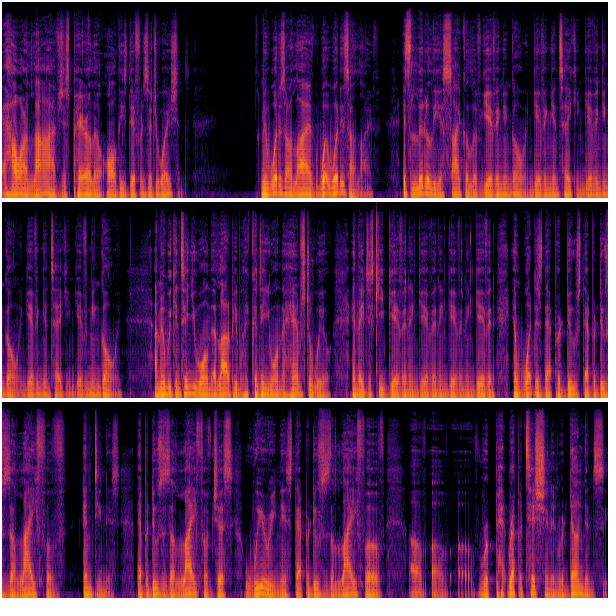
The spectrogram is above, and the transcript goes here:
how our lives just parallel all these different situations. I mean, what is our life? What what is our life? It's literally a cycle of giving and going, giving and taking, giving and going, giving and taking, giving and going. I mean, we continue on. A lot of people continue on the hamster wheel, and they just keep giving and giving and giving and giving. And what does that produce? That produces a life of emptiness. That produces a life of just weariness. That produces a life of of of, of rep- repetition and redundancy.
